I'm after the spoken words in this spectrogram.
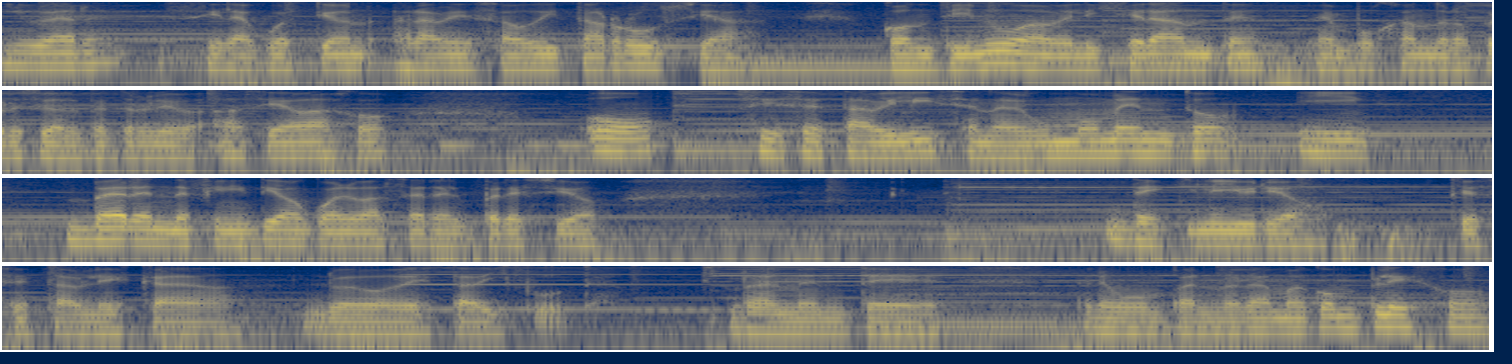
y ver si la cuestión Arabia Saudita-Rusia continúa beligerante, empujando los precios del petróleo hacia abajo, o si se estabiliza en algún momento y ver en definitiva cuál va a ser el precio de equilibrio que se establezca luego de esta disputa. Realmente tenemos un panorama complejo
